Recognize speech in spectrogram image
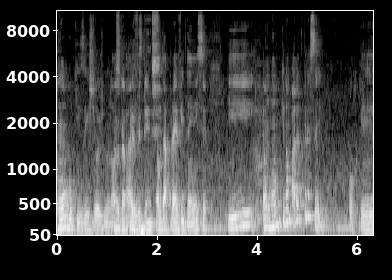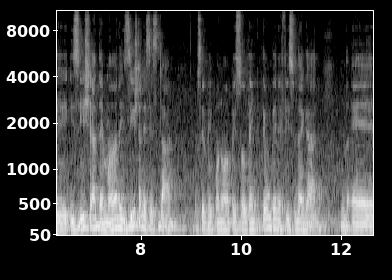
rombo que existe hoje no nosso é o da país Previdência. é o da Previdência. E é um ramo que não para de crescer, porque existe a demanda, existe a necessidade. Você vê quando uma pessoa vem ter um benefício negado é,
